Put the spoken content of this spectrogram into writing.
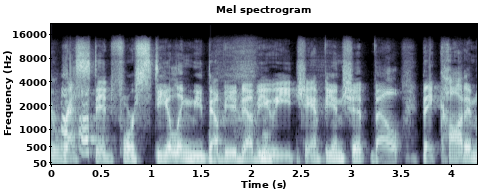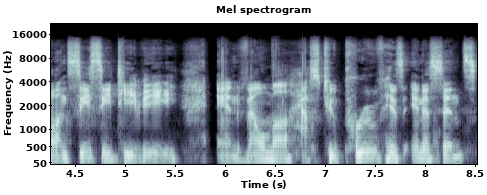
arrested for stealing the WWE Championship belt. They caught him on CCTV, and Velma has to prove his innocence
